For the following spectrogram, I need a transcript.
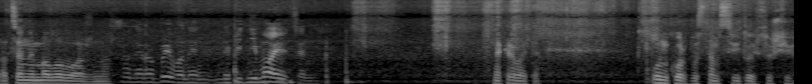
А це немаловажно. що не роби, вони не піднімаються. Накривайте. Вон корпус там світлий сушів.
